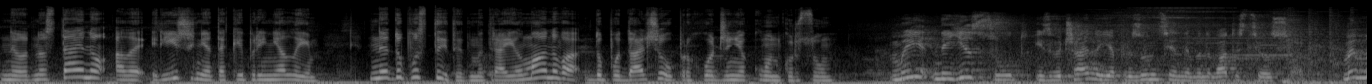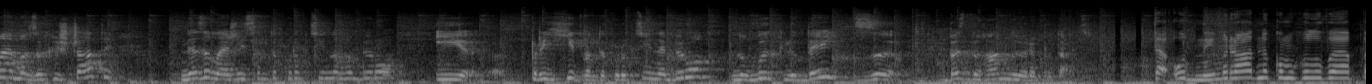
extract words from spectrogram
Неодностайно, але рішення таки прийняли не допустити Дмитра Єлманова до подальшого проходження конкурсу. Ми не є суд, і звичайно є презумпція невинуватості особи. Ми маємо захищати незалежність антикорупційного бюро і е, прихід в антикорупційне бюро нових людей з бездоганною репутацією. Та одним радником голови АП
